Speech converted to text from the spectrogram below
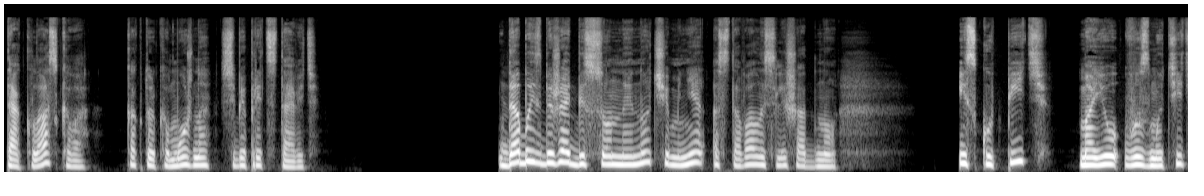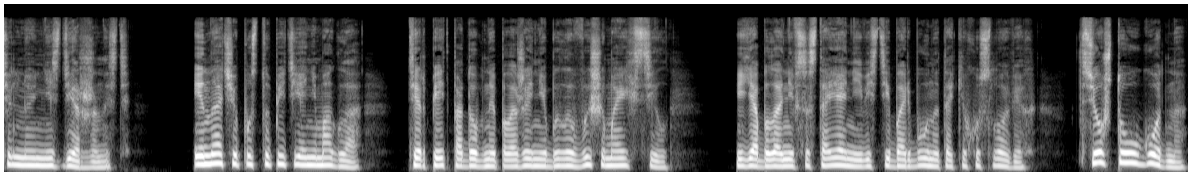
Так ласково, как только можно себе представить». Дабы избежать бессонной ночи, мне оставалось лишь одно — искупить мою возмутительную несдержанность. Иначе поступить я не могла. Терпеть подобное положение было выше моих сил, и я была не в состоянии вести борьбу на таких условиях. Все что угодно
